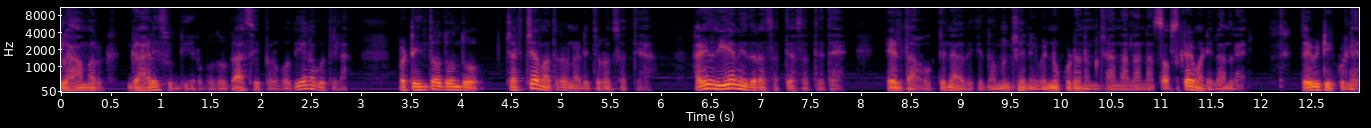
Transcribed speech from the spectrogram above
ಗ್ಲಾಮರ್, ಗಾಳಿ ಸುದ್ದಿ ಇರ್ಬೋದು, ಗಾಸಿಪ್ ಇರ್ಬೋದು, ಏನೋ ಗೊತ್ತಿಲ್ಲ. ಬಟ್ ಇಂಥದ್ದೊಂದು ಚರ್ಚೆ ಮಾತ್ರ ನಡೀತಿರೋದು ಸತ್ಯ. ಹಾಗಿದ್ರೆ ಏನಿದರ ಸತ್ಯ ಸತ್ಯತೆ ಹೇಳ್ತಾ ಹೋಗ್ತೀನಿ. ಅದಕ್ಕಿಂತ ಮುಂಚೆ ನೀವಿನ್ನೂ ಕೂಡ ನಮ್ಮ ಚಾನಲನ್ನು ಸಬ್ಸ್ಕ್ರೈಬ್ ಮಾಡಿಲ್ಲ ಅಂದರೆ ದಯವಿಟ್ಟು ಕೂಡಲೇ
